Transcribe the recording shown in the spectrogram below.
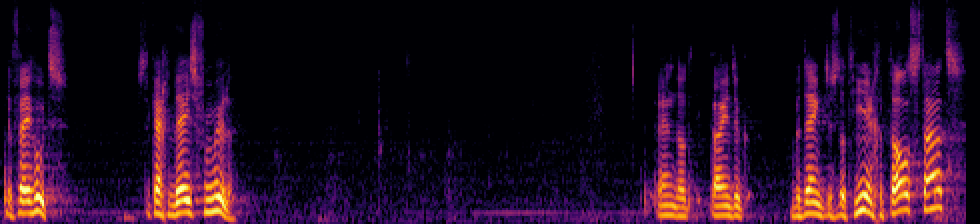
De v hoeds. Dus dan krijg je deze formule. En dat kan je natuurlijk bedenken, dus dat hier een getal staat,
